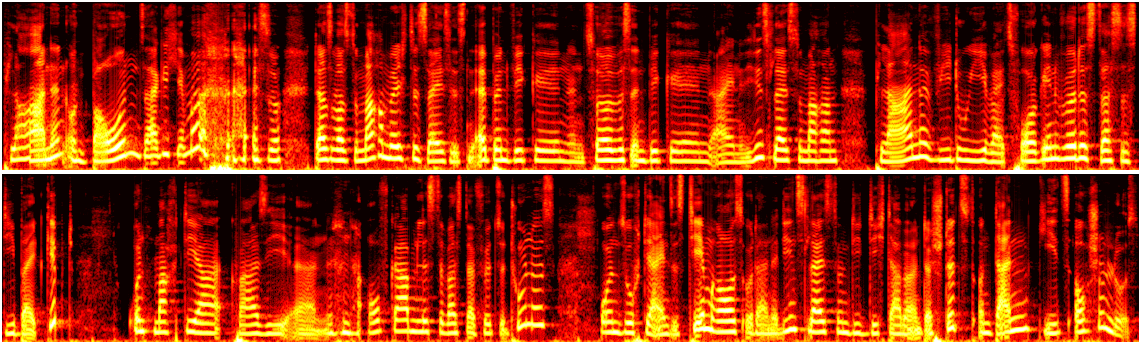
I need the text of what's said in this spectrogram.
planen und bauen, sage ich immer. Also das, was du machen möchtest, sei es jetzt eine App entwickeln, einen Service entwickeln, eine Dienstleistung machen, plane, wie du jeweils vorgehen würdest, dass es die bald gibt und mach dir quasi äh, eine Aufgabenliste, was dafür zu tun ist und such dir ein System raus oder eine Dienstleistung, die dich dabei unterstützt und dann geht's auch schon los.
